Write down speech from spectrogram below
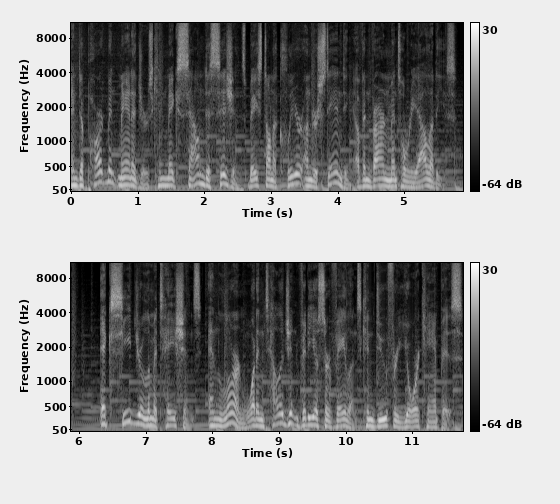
And department managers can make sound decisions based on a clear understanding of environmental realities. Exceed your limitations and learn what intelligent video surveillance can do for your campus.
